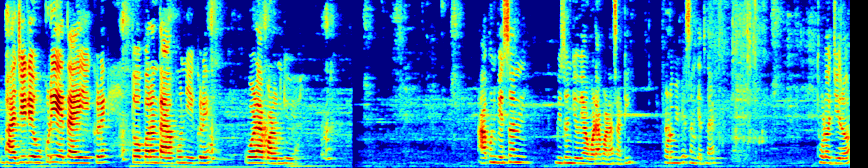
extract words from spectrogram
भाजीले उकळी येत आहे इकडे. तोपर्यंत आपण इकडे वड्या पाडून घेऊया. आपण बेसन भिजून घेऊया वड्या पाडासाठी. थोडं मी बेसन घेतलं आहे थोडं जिरं.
